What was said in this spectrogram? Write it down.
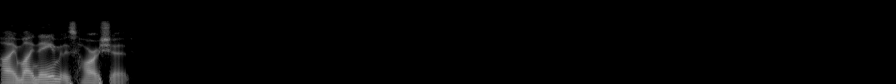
Hi my name is Harshad.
